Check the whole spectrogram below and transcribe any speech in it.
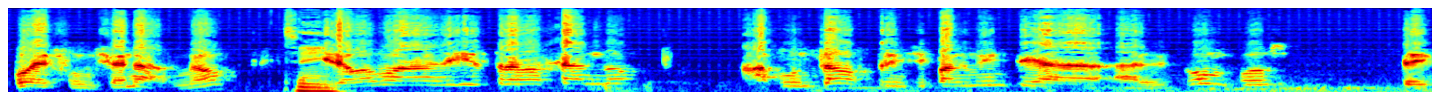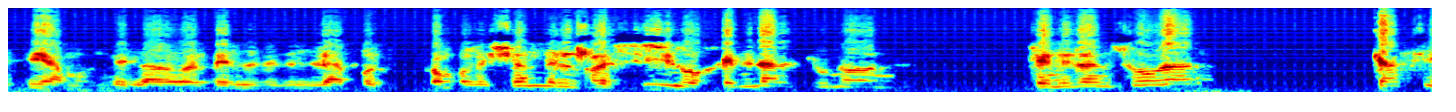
puede funcionar, ¿no? Y lo vamos a ir trabajando apuntados principalmente al compost de, digamos, de la, de la composición del residuo general que uno genera en su hogar, casi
